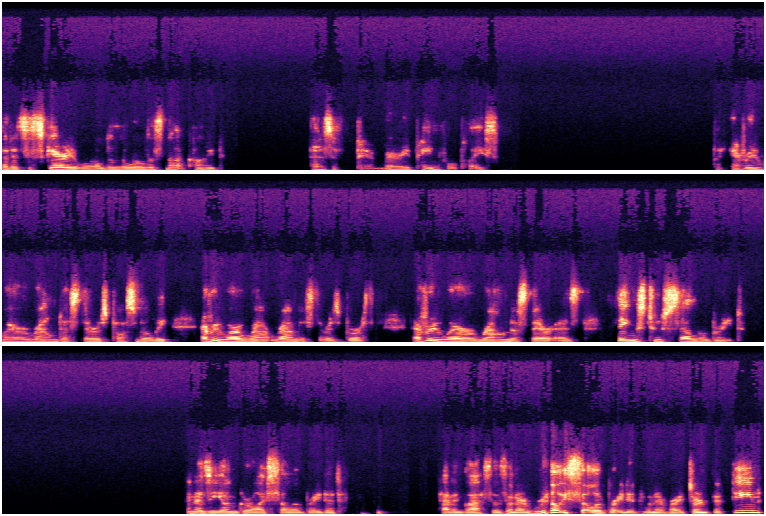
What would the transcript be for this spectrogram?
that it's a scary world and the world is not kind, that is a very painful place. But everywhere around us, there is possibility. Everywhere around us, there is birth. Everywhere around us, there is things to celebrate. And as a young girl, I celebrated having glasses and I really celebrated whenever I turned 15.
